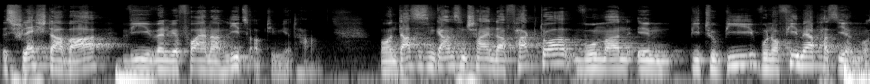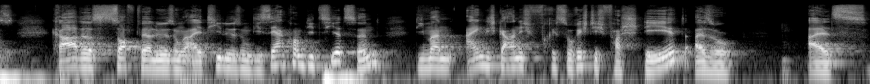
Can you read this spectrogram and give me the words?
es schlechter war, wie wenn wir vorher nach Leads optimiert haben. Und das ist ein ganz entscheidender Faktor, wo man im B2B, wo noch viel mehr passieren muss. Gerade Softwarelösungen, IT-Lösungen, die sehr kompliziert sind, die man eigentlich gar nicht so richtig versteht. Also als,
